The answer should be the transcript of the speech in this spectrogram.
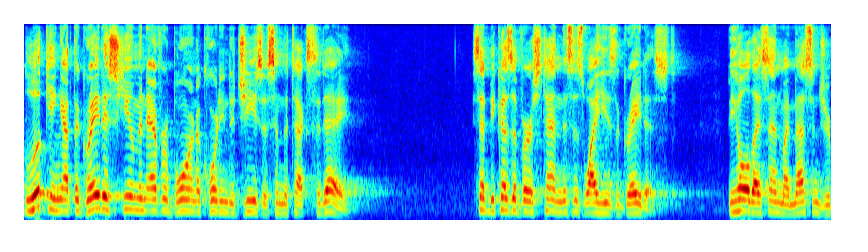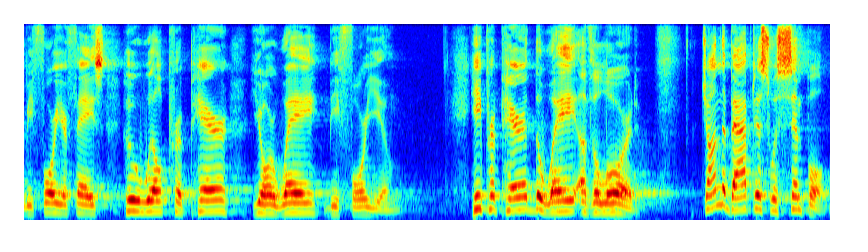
looking at the greatest human ever born according to Jesus in the text today. He said, because of verse 10, this is why he's the greatest. Behold, I send my messenger before your face who will prepare your way before you. He prepared the way of the Lord. John the Baptist was simple.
